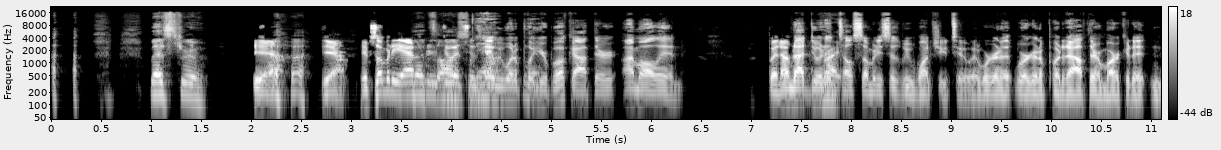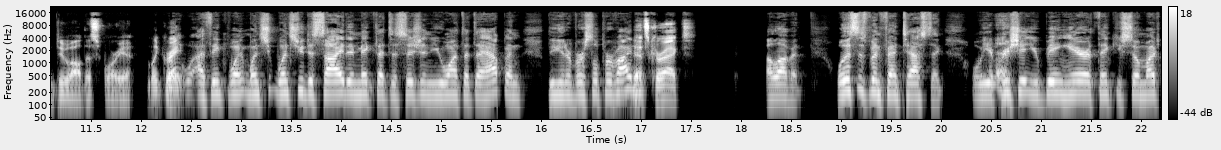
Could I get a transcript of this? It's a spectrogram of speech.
That's true. Yeah. Yeah. If somebody asks me to do it and says, yeah. Hey, we want to put yeah. your book out there, I'm all in. But I'm not doing right. it until somebody says we want you to, and we're gonna we're gonna put it out there, market it, and do all this for you. I'm like, great. I think when, once once you decide and make that decision, you want that to happen. The universal provider. That's correct. I love it. Well, this has been fantastic. We yeah. appreciate you being here. Thank you so much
